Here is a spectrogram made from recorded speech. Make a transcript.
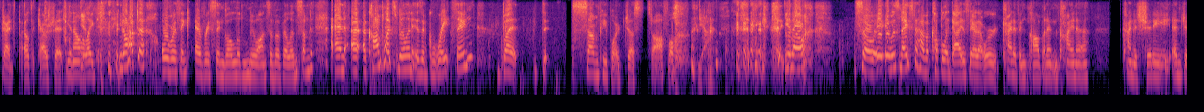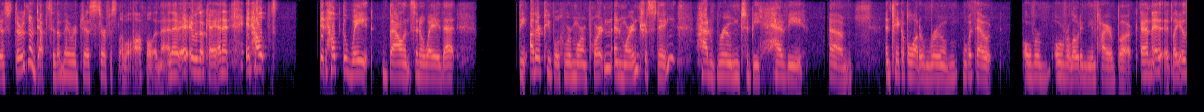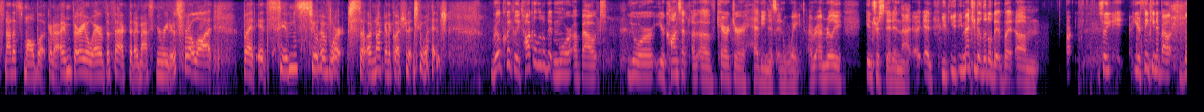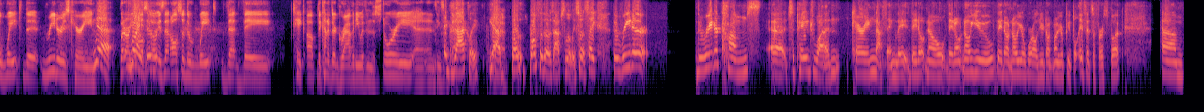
giant piles of cow shit you know? Yeah. like you don't have to overthink every single little nuance of a villain. Some and a, a complex villain is a great thing but th- some people are just awful. Yeah. you know? So it, it was nice to have a couple of guys there that were kind of incompetent and kind of kind of shitty and just there was no depth to them. They were just surface level awful and and it, it was okay. And it it helped it helped the weight balance in a way that the other people who were more important and more interesting had room to be heavy um, and take up a lot of room without over overloading the entire book. And it, it, like it's not a small book and i'm very aware of the fact that i'm asking readers for a lot but it seems to have worked so i'm not going to question it too much real quickly talk a little bit more about your your concept of, of character heaviness and weight I, am really interested in that and you, you, you mentioned a little bit but um so you're thinking about the weight the reader is carrying. Yeah. But are you right, also is that also the weight that they take up the kind of their gravity within the story and, and things like exactly. that? Exactly. Yeah, okay. both both of those absolutely. So it's like the reader the reader comes uh, to page 1 carrying nothing. They they don't know they don't know you, they don't know your world, you don't know your people if it's a first book. Um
